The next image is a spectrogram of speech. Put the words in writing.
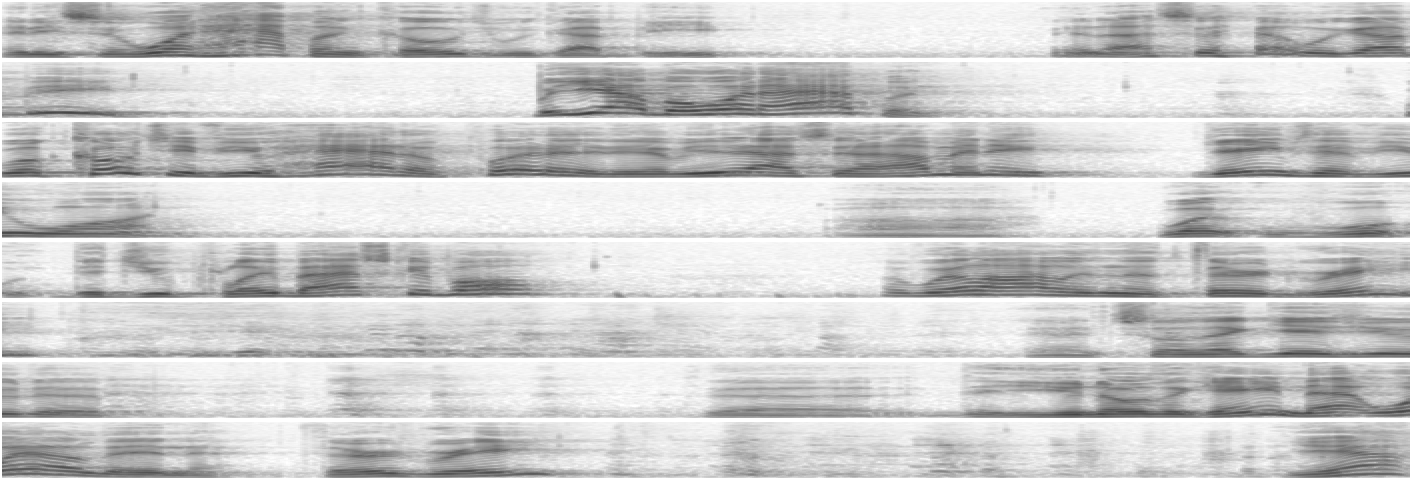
And he said, What happened, coach? We got beat. And I said, Hell, we got beat. But yeah, but what happened? Well, coach, if you had to put it, I said, How many games have you won? Uh, what, what, did you play basketball? Well, I was in the third grade. And so that gives you the, the, the, you know the game that well in third grade? Yeah.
